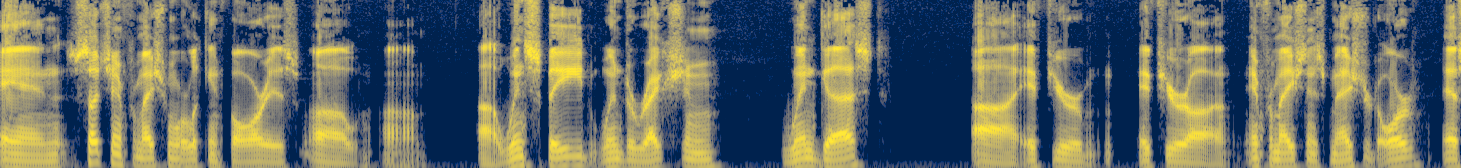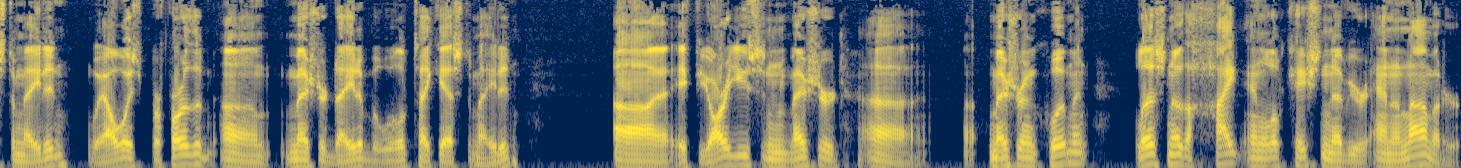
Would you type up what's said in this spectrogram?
and such information we're looking for is uh, um, uh, wind speed, wind direction, wind gust. Uh, if your if your uh, information is measured or estimated, we always prefer the um, measured data, but we'll take estimated. Uh, if you are using measured uh, measuring equipment, let us know the height and location of your anemometer.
